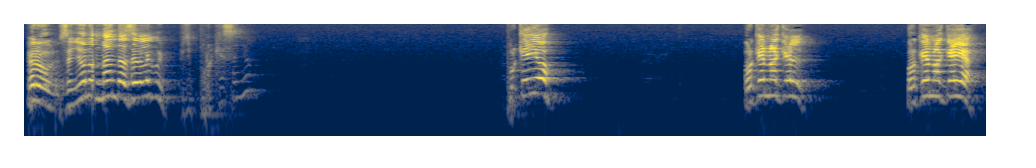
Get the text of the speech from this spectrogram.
Pero el Señor nos manda a hacer algo. Y, ¿Por qué, Señor? ¿Por qué yo? ¿Por qué no aquel? ¿Por qué no aquella?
